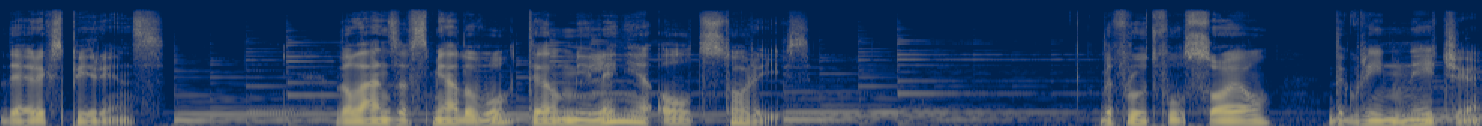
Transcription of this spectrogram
their experience. The lands of Smyadovo tell millennia old stories. The fruitful soil, the green nature,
